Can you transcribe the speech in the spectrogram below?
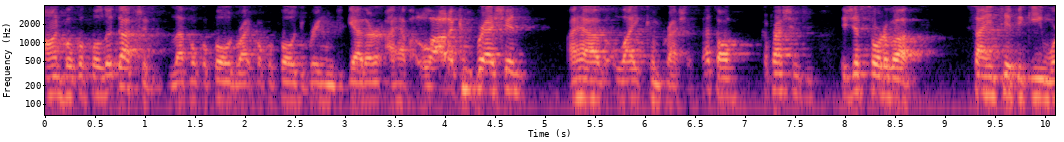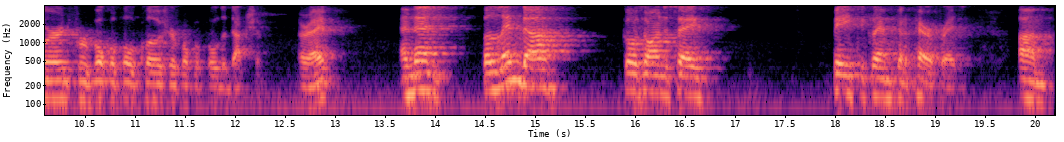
on vocal fold adduction. Left vocal fold, right vocal fold, you bring them together. I have a lot of compression. I have light compression. That's all. Compression is just sort of a scientific word for vocal fold closure, vocal fold adduction. All right? And then Belinda goes on to say, basically, I'm going to paraphrase. Um,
